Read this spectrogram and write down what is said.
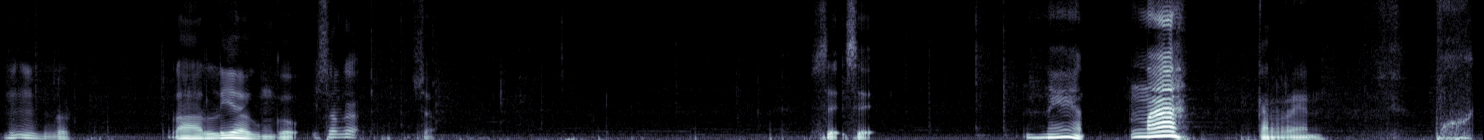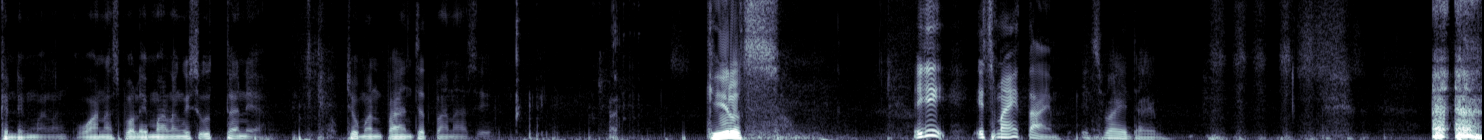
Heeh, bener. lali aku kok. iso enggak Sik sik. Net. Nah, keren. Puh, gendeng Malang panas boleh Malang wis udan ya. Cuman pancet panasnya. Gills. Iki it's my time. it's my time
